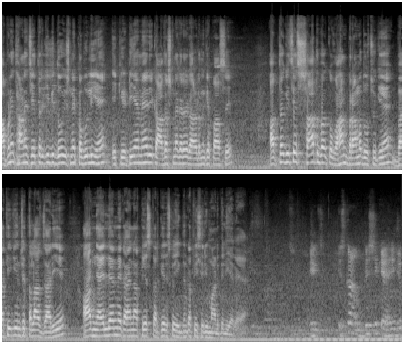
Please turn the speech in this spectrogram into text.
अपने थाने क्षेत्र की भी दो इसने कबूली हैं एक के है और एक आदर्श नगर गार्डन के पास से। अब तक इसे सात वाहन बरामद हो चुके हैं बाकी की इनसे तलाश जारी है। आज न्यायालय में कायना पेश करके इसको एक दिन का फ़ीस रिमांड पे लिया गया है। इसका उद्देश्य क्या है? जो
